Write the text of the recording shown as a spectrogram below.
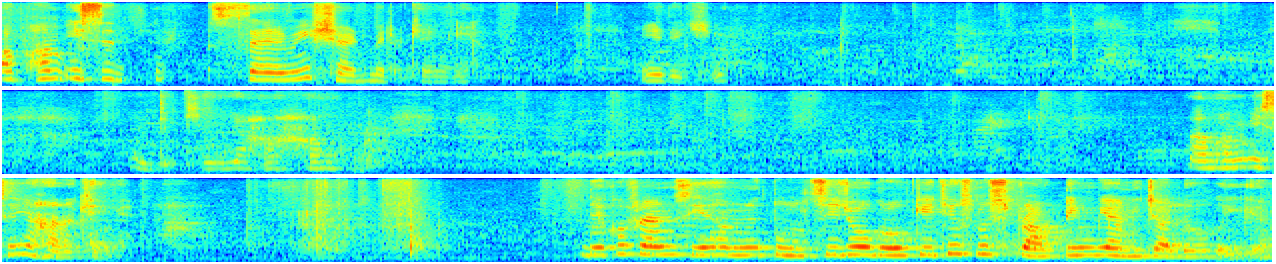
अब हम इस सेमी शेड में रखेंगे। ये देखिए। देखिए, यहाँ हम अब हम इसे यहाँ रखेंगे। देखो फ्रेंड्स ये हमने तुलसी जो ग्रो की थी, उसमें स्प्राउटिंग भी आनी चालू हो गई है।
